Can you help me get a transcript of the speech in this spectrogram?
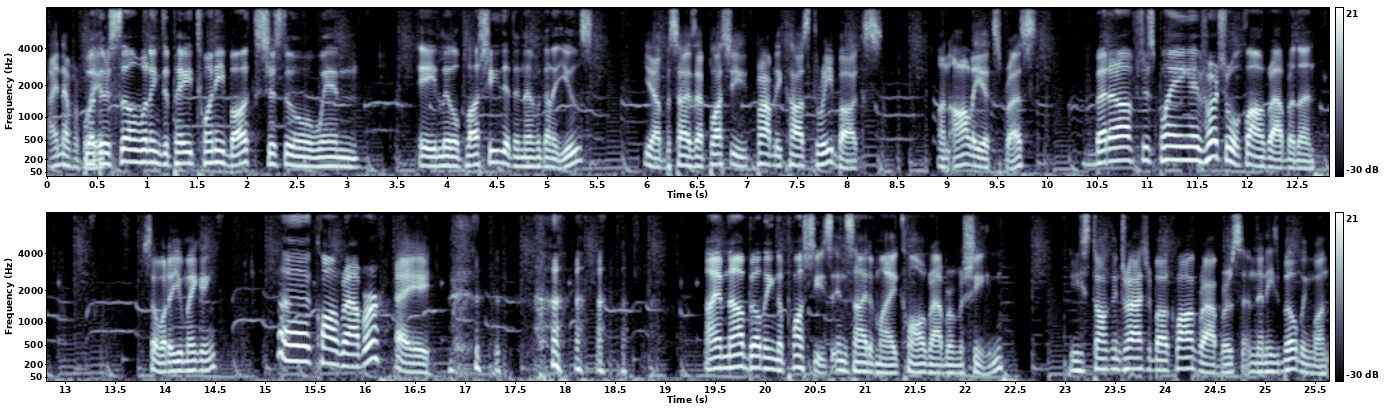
I never played. But they're still willing to pay 20 bucks just to win a little plushie that they're never gonna use. Yeah, besides that plushie probably cost three bucks on AliExpress. Better off just playing a virtual claw grabber then. So what are you making? Uh, claw grabber. Hey. I am now building the plushies inside of my claw grabber machine. He's talking trash about claw grabbers and then he's building one.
